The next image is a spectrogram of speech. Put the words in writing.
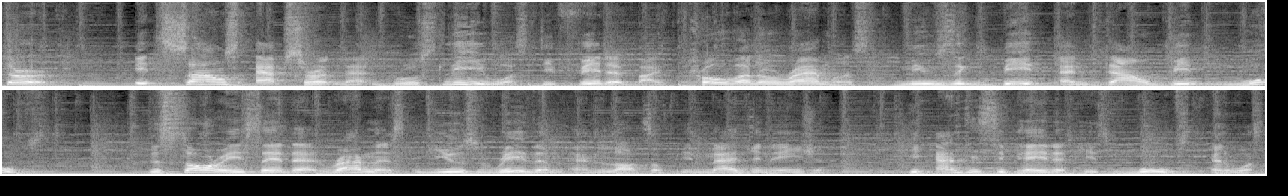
Third, it sounds absurd that Bruce Lee was defeated by Trovador Ramos' music beat and downbeat moves. The story said that Ramos used rhythm and lots of imagination. He anticipated his moves and was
